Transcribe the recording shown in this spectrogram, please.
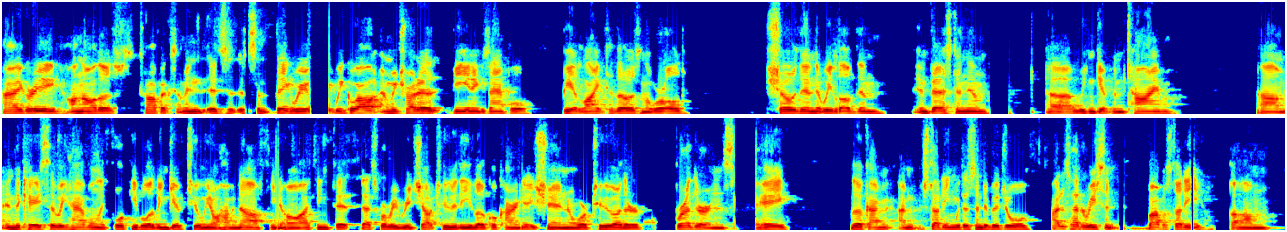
I agree on all those topics. I mean, it's it's something we we go out and we try to be an example, be a light to those in the world, show them that we love them, invest in them. Uh, we can give them time. Um, in the case that we have only four people that we can give to, and we don't have enough. You know, I think that that's where we reach out to the local congregation or to other brethren and say, "Hey, look, I'm I'm studying with this individual. I just had a recent Bible study um,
